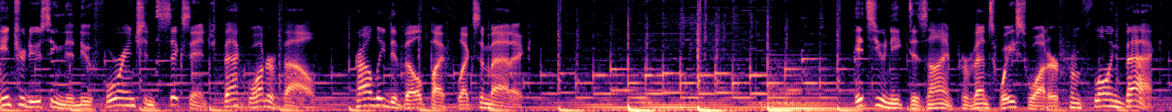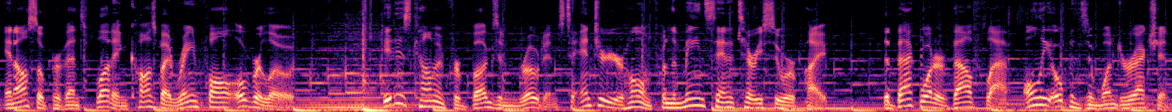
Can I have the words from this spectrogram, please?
Introducing the new 4-inch and 6-inch backwater valve, proudly developed by Fleximatic. Its unique design prevents wastewater from flowing back and also prevents flooding caused by rainfall overload. It is common for bugs and rodents to enter your home from the main sanitary sewer pipe. The backwater valve flap only opens in one direction,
